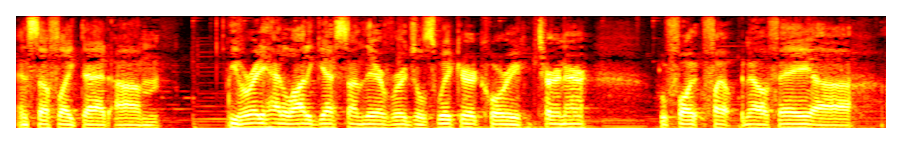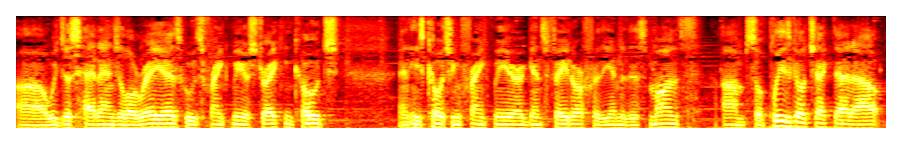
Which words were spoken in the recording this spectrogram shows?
and stuff like that. Um, we've already had a lot of guests on there: Virgil Zwicker, Corey Turner, who fought, fought in LFA. Uh, uh, we just had Angelo Reyes, who's Frank Mir's striking coach and he's coaching Frank Mir against Fedor for the end of this month. Um, so please go check that out.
